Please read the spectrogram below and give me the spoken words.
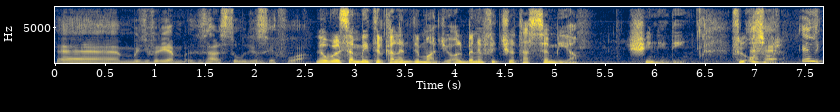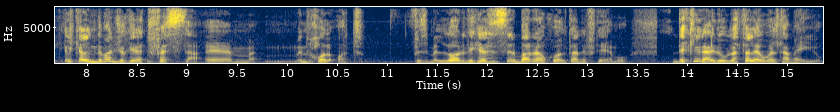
ehm, ġifieri hemm sar studju sħiħ fuqha. L-ewwel semmejt il-Kalendi Maġġo għal benefiċċju tas-semija. X'inhi din? Fil-qosor. Il-Kalendi Maġġo kienet festa ehm, inħolqot fi żmien l-ordi kienet issir barra wkoll ta' niftehmu. Dik li ngħidula tal-ewwel ta' Mejju.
